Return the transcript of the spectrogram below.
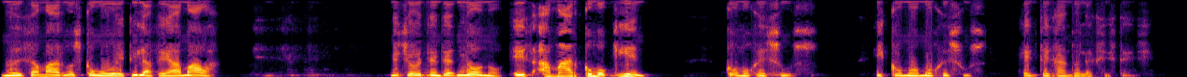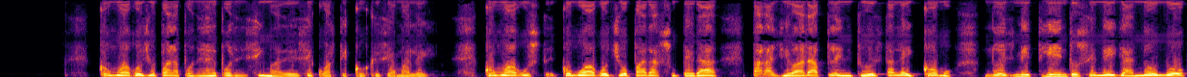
No es amarnos como Betty la Fea amaba. ¿Me entender? No, no. Es amar como quién? Como Jesús. ¿Y como amó Jesús? Entregando la existencia. ¿Cómo hago yo para ponerme por encima de ese cuartico que se llama ley? ¿Cómo hago, usted, ¿Cómo hago yo para superar, para llevar a plenitud esta ley? ¿Cómo? No es metiéndose en ella, no, no,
